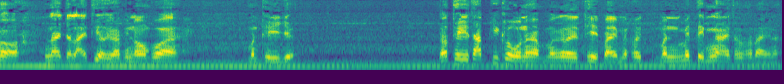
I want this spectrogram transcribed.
ก็น่าจะหลายเที่ยวอยู่ครับพี่น้องเพราะว่ามันเทเยอะเราเททับขี้โคลนนะครับ มันก็เลยเทไปไม่ค่อยมันไม่เต็มง่ายเท่าไหร่นะ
